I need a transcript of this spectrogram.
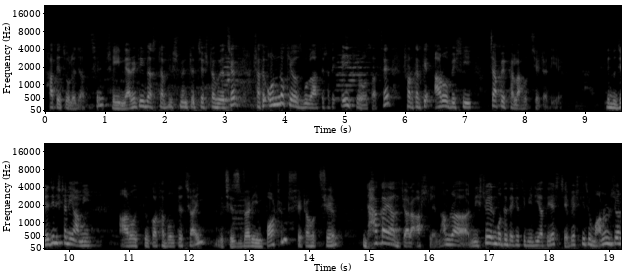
হাতে চলে যাচ্ছে। সেই ন্যারেটিভ অ্যাস্টাবলিশমেন্টের চেষ্টা হয়েছে। সাথে অন্য কেওসগুলো আছে, সাথে এই কেওস আছে। সরকারকে আরও বেশি চাপে ফেলা হচ্ছে এটা দিয়ে। কিন্তু যে জিনিসটা নিয়ে আমি আরও একটু কথা বলতে চাই উইচ ইজ ভেরি ইম্পর্ট্যান্ট সেটা হচ্ছে ঢাকায় আজ যারা আসলেন, আমরা নিশ্চয়ই এর মধ্যে দেখেছি, মিডিয়াতে এসছে, বেশ কিছু মানুষজন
